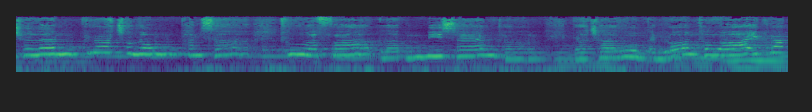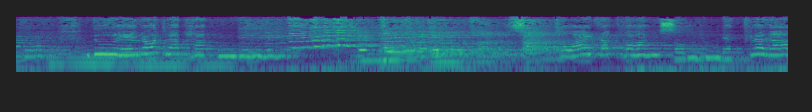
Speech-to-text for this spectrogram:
เฉลิมพระชนมพรรษา ทั่วฟ้ากลับมีแสงทองประชาร่วมกันร้องถวายพระพรด้วยรักและพักดีถวายพระพรสมเด็จพระรา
